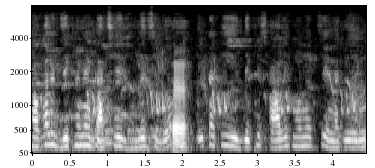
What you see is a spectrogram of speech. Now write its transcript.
সকালে যেখানে গাছে ঝুলেছিল। এটা কি দেখে স্বাভাবিক মনে হচ্ছে নাকি অন্য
